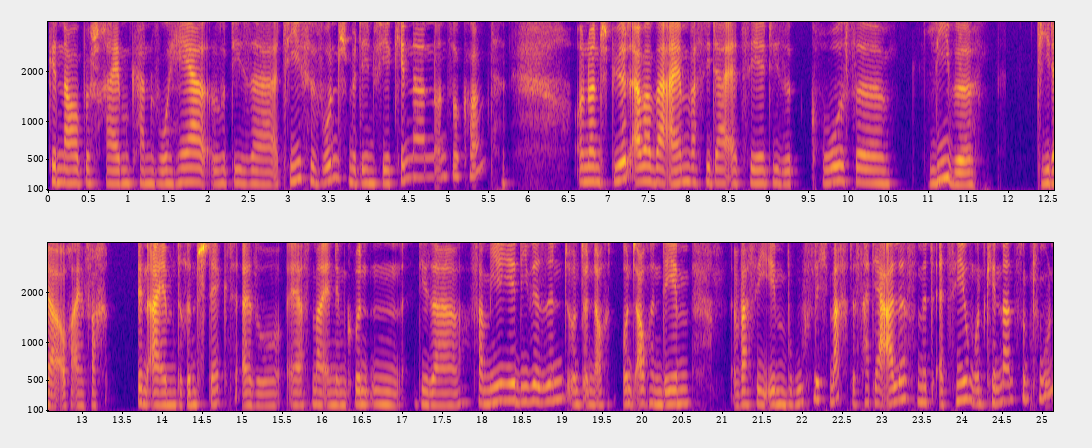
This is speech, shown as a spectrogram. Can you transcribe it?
genau beschreiben kann, woher so dieser tiefe Wunsch mit den vier Kindern und so kommt. Und man spürt aber bei allem, was sie da erzählt, diese große Liebe, die da auch einfach in allem drin steckt. Also erstmal in dem Gründen dieser Familie, die wir sind und, in auch, und auch in dem, was sie eben beruflich macht. Das hat ja alles mit Erziehung und Kindern zu tun.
